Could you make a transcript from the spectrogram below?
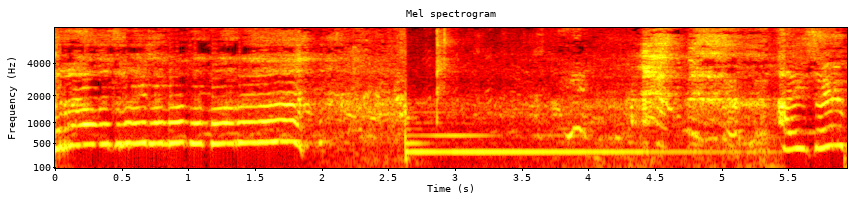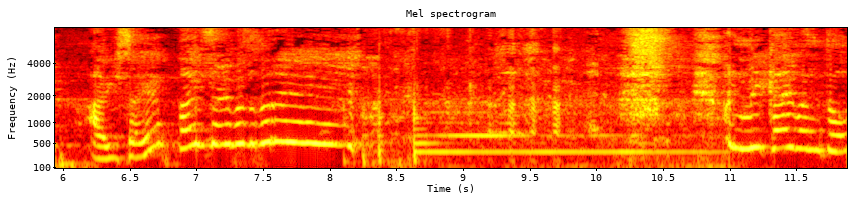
रावच राहिला आई साहेब आई साहेब आई साहेबच पण मी काय म्हणतो?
